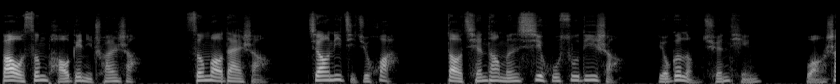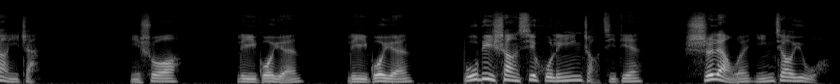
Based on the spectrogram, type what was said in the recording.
把我僧袍给你穿上，僧帽戴上，教你几句话。到钱塘门西湖苏堤上有个冷泉亭，往上一站，你说：‘李国元，李国元。’”不必上西湖灵隐找祭奠，十两文银交于我，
